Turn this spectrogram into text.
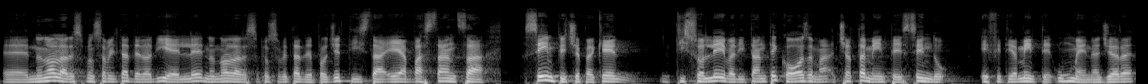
eh, non ho la responsabilità della DL, non ho la responsabilità del progettista, è abbastanza semplice perché ti solleva di tante cose, ma certamente essendo effettivamente un manager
